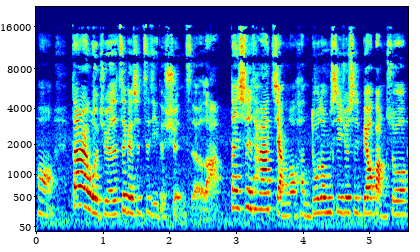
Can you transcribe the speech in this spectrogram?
哦。当然，我觉得这个是自己的选择啦。但是他讲了很多东西，就是标榜说，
